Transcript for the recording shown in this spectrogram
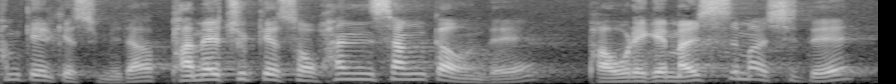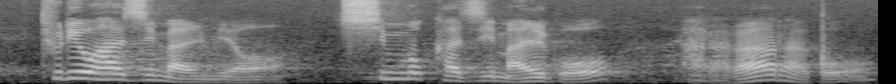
함께 읽겠습니다. 밤에 주께서 환상 가운데 바울에게 말씀하시되 두려워하지 말며 침묵하지 말고 말하라라고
